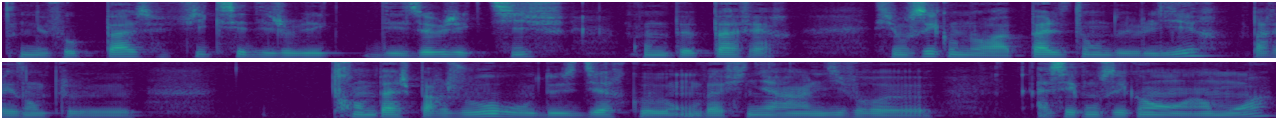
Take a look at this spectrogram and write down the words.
qu'il ne faut pas se fixer des, des objectifs qu'on ne peut pas faire. Si on sait qu'on n'aura pas le temps de lire, par exemple 30 euh, pages par jour, ou de se dire qu'on va finir un livre euh, assez conséquent en un mois,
